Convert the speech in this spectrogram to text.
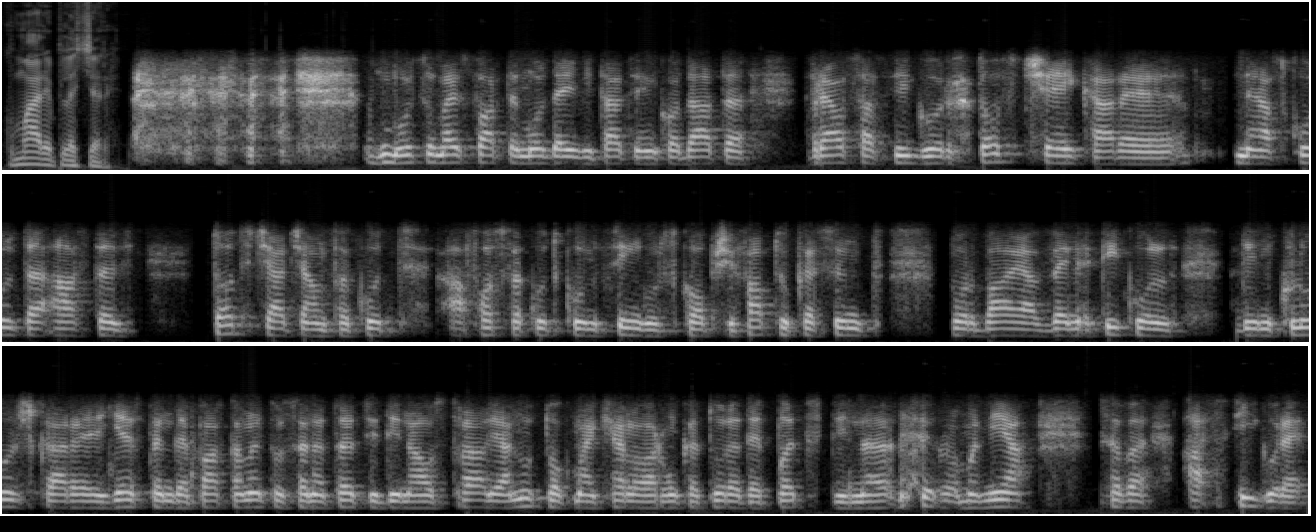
cu mare plăcere. Mulțumesc foarte mult de invitație încă o dată. Vreau să asigur toți cei care ne ascultă astăzi tot ceea ce am făcut a fost făcut cu un singur scop și faptul că sunt vorba aia, veneticul din Cluj, care este în Departamentul Sănătății din Australia, nu tocmai chiar la o aruncătură de păți din, din România, să vă asigure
